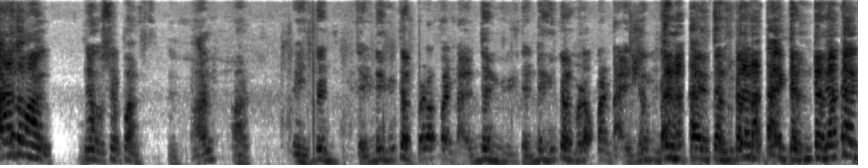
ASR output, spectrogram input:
ఆడతాం ఆగు నేను అను ఆడు. తెడ్డకి తప్పడ పడ్డ తెడ్డకి తప్పడ పడ్డ నాకు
